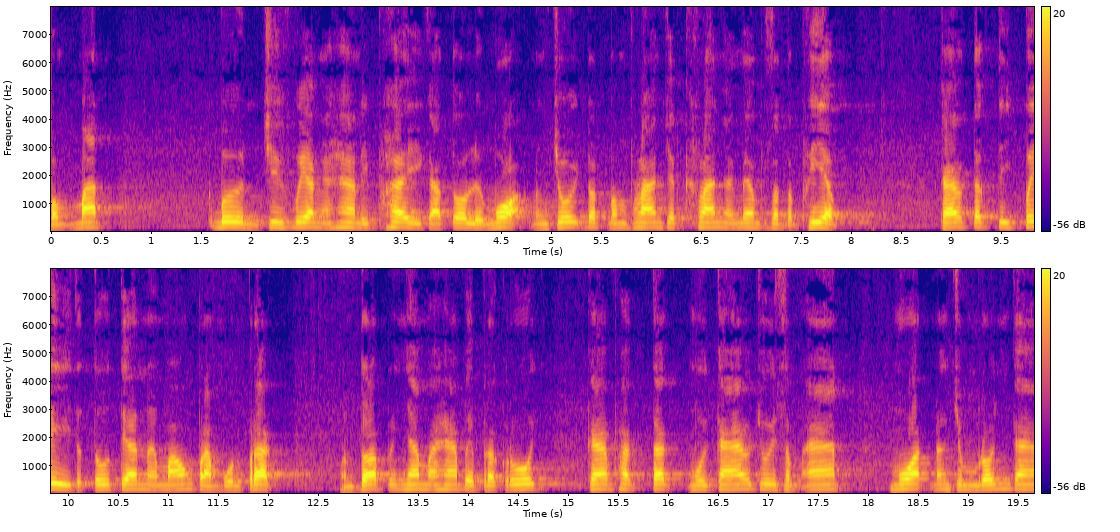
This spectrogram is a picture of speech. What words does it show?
បំបត្តិ ក្បឿនជិះវៀងអាហារនិភ័យការទល់លាមកនឹងជួយដុតបំផ្លាញចិត្តខ្លាញ់ឲ្យមានប្រសិទ្ធភាពកែវទឹកទី2ទទួលទាននៅម៉ោង9ព្រឹកបន្ទាប់ពីញ៉ាំអាហារពេលព្រឹករួចការផឹកទឹកមួយកែវជួយសម្អាតមាត់និងជំរុញការ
